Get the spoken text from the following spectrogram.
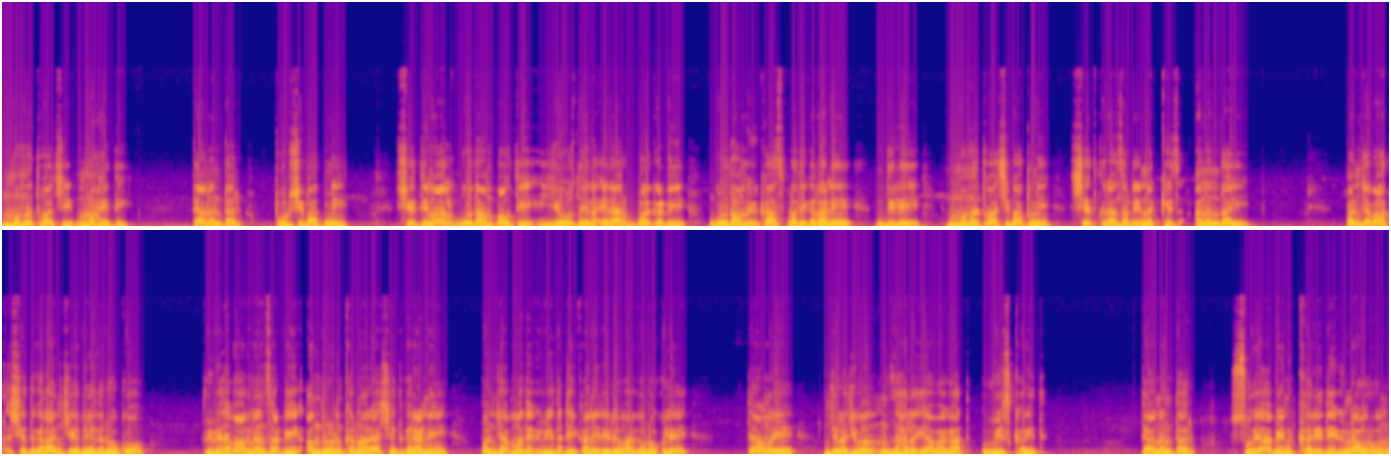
महत्त्वाची माहिती. त्यानंतर पुढची बातमी. शेतीमाल गोदाम पावती योजनेला येणार बळकटी गोदाम विकास प्राधिकरणाने दिली महत्त्वाची बातमी. शेतकऱ्यांसाठी नक्कीच आनंददायी. पंजाबात शेतकऱ्यांची रेल रोको विविध मागण्यांसाठी आंदोलन करणाऱ्या शेतकऱ्यांनी पंजाबमध्ये विविध ठिकाणी रेल्वेमार्ग रोखले त्यामुळे जलजीवन झालं या भागात विस्कळीत. त्यानंतर सोयाबीन खरेदी विम्यावरून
